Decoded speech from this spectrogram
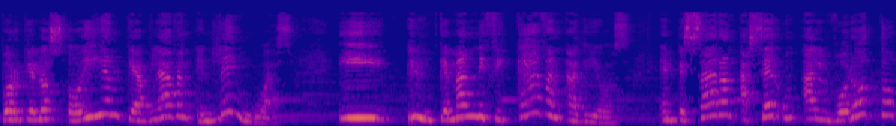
porque los oían que hablaban en lenguas y que magnificaban a Dios. Empezaron a hacer un alboroto,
